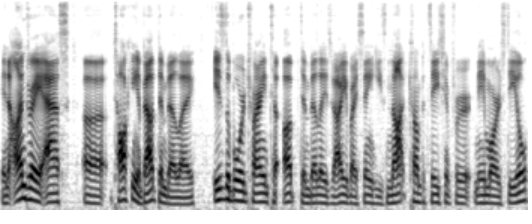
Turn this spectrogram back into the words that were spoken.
and Andre asked, uh, talking about Dembele, is the board trying to up Dembele's value by saying he's not compensation for Neymar's deal?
